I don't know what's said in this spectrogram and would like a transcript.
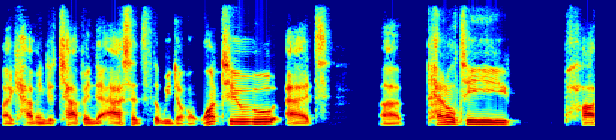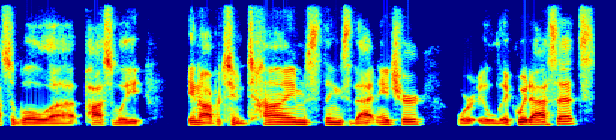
like having to tap into assets that we don't want to at uh, penalty, possible, uh, possibly inopportune times, things of that nature, or illiquid assets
